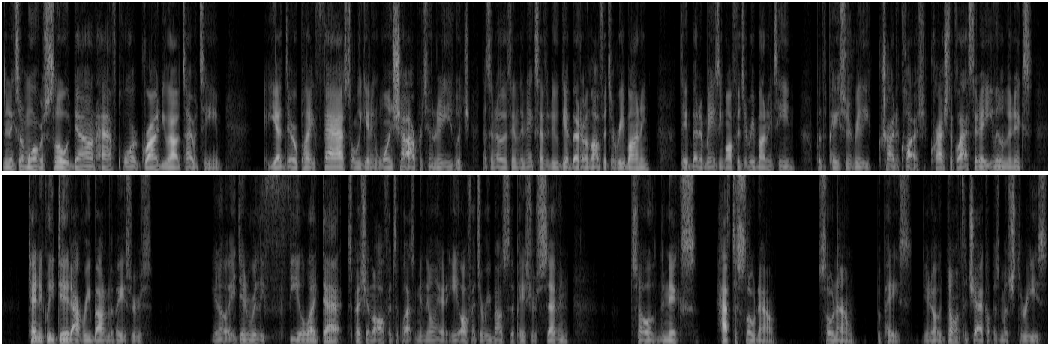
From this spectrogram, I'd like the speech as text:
The Knicks are more of a slow down, half court, grind you out type of team. Yet they're playing fast, only getting one shot opportunities, which that's another thing the Knicks have to do, get better on the offensive rebounding. They've been an amazing offensive rebounding team, but the Pacers really tried to clash, crash the glass today. Even though the Knicks technically did out rebound the Pacers, you know, it didn't really feel like that, especially on the offensive glass. I mean, they only had eight offensive rebounds to the Pacers seven. So the Knicks have to slow down, slow down the pace. You know, don't have to jack up as much threes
